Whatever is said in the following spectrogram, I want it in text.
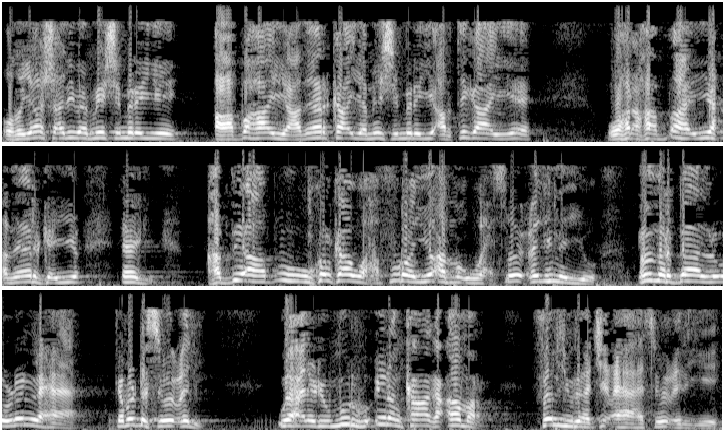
odayaasha adibaa meesha maraye aabbaha iyo adeerka iyo meesha maraye abtiga iyo war aabbaha iyo adeerka iyo eeg haddii aabbuhu uu kolkaa wax furayo ama uu wax soo celinayo cumar baa la odhan lahaa gabadha soo celi. Waxaa la idhi murhu inankaaga amar fal yuraajicha ha soo celiye.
